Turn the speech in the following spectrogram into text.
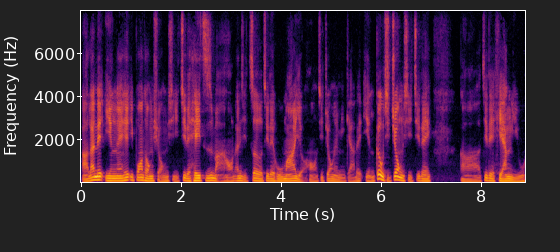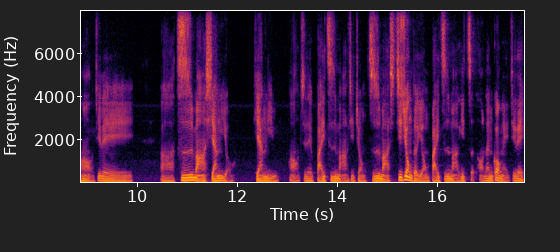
啊，咱咧用诶，迄一般通常是即个黑芝麻吼，咱是做即个胡麻油吼，即种诶物件咧用。佫有一种是即个。啊，这个香油哈，这个啊芝麻香油、香油哦，这个白芝麻这种芝麻，这种的用白芝麻去做哦。咱讲的这个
